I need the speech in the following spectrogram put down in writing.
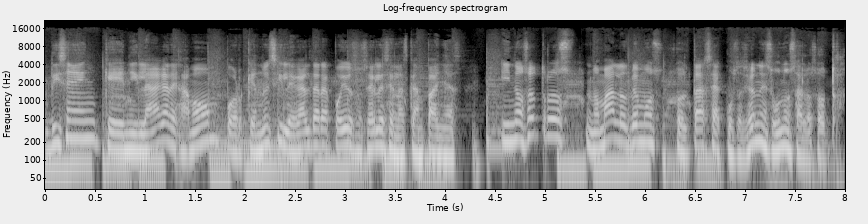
dicen que ni la haga de jamón porque no es ilegal dar apoyos sociales en las campañas. Y nosotros nomás los vemos soltarse acusaciones unos a los otros.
